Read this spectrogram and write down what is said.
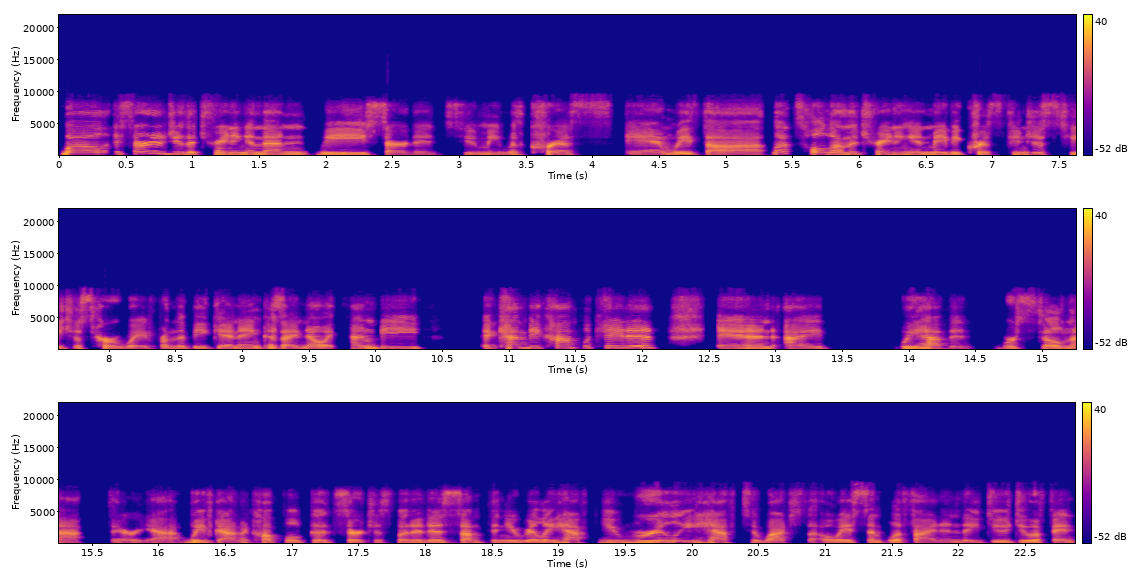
Well, I started to do the training and then we started to meet with Chris and we thought, let's hold on the training and maybe Chris can just teach us her way from the beginning. Cause I know it can be it can be complicated. And I we haven't we're still not there yet. We've gotten a couple good searches but it is something you really have you really have to watch the oa simplified and they do do a fan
